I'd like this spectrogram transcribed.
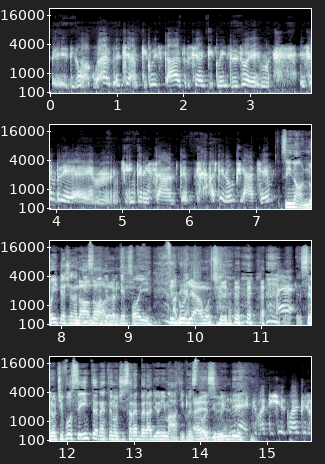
eh, dico ma guarda c'è anche quest'altro, c'è anche questo, insomma è, è sempre ehm, interessante. A te non piace? Sì, no, noi piace tantissimo No, no, anche perché eh, poi... Figuriamoci. Eh, Se non ci fosse internet non ci sarebbe radio animati quest'oggi, Eh, sì. quindi... Senti, cerco anche su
